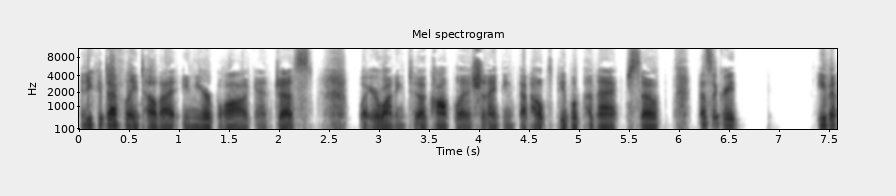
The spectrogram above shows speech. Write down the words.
And you could definitely tell that in your blog and just what you're wanting to accomplish. And I think that helps people connect. So that's a great even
